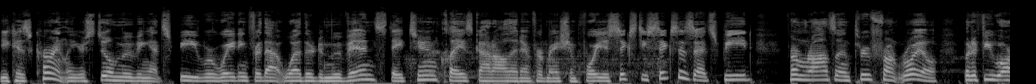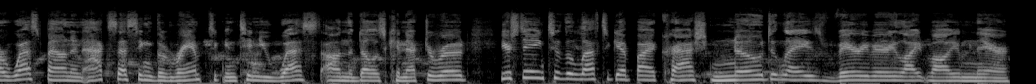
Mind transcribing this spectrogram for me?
because currently you're still moving at speed. We're waiting for that weather to move in. Stay tuned. Clay's got all that information for you. 66 is at speed from Rosslyn through Front Royal. But if you are westbound and accessing the ramp to continue west on the Dulles Connector Road, you're staying to the left to get by a crash. No delays, very, very light volume there.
